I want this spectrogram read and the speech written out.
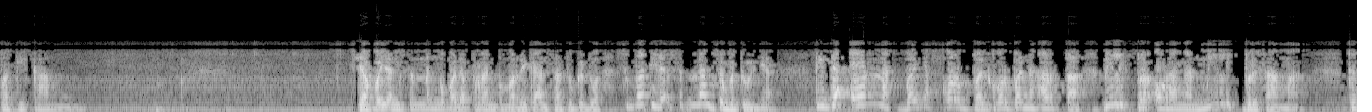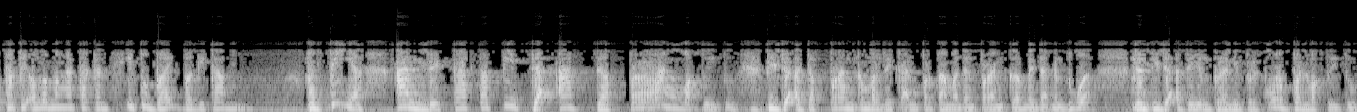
bagi kamu. Siapa yang senang kepada perang kemerdekaan satu kedua? Semua tidak senang sebetulnya. Tidak enak, banyak korban, korban harta, milik perorangan, milik bersama. Tetapi Allah mengatakan itu baik bagi kamu. Buktinya, andai kata tidak ada perang waktu itu. Tidak ada perang kemerdekaan pertama dan perang kemerdekaan dua. Dan tidak ada yang berani berkorban waktu itu.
